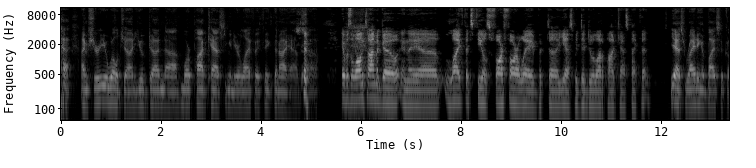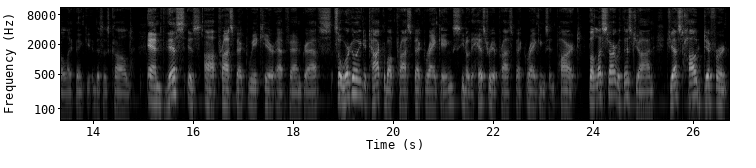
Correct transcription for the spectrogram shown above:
I'm sure you will, John. You've done uh, more podcasting in your life, I think, than I have. So. It was a long time ago in a uh, life that feels far, far away, but uh, yes, we did do a lot of podcasts back then. Yes, riding a bicycle, I think this is called. And this is uh, Prospect Week here at Fangraphs. So we're going to talk about prospect rankings, you know, the history of prospect rankings in part. But let's start with this, John. Just how different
